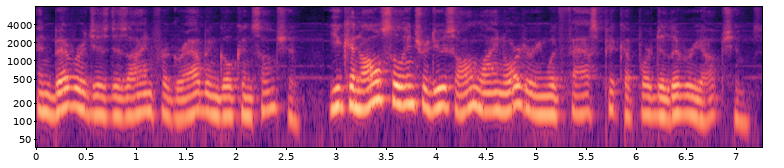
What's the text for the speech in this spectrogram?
and beverages designed for grab and go consumption. You can also introduce online ordering with fast pickup or delivery options.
